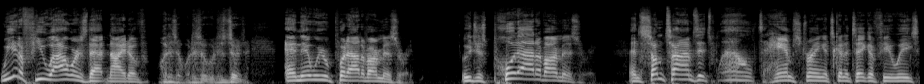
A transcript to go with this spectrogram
We had a few hours that night of what is it? What is it? What is it? And then we were put out of our misery. We just put out of our misery. And sometimes it's, well, it's a hamstring. It's going to take a few weeks.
